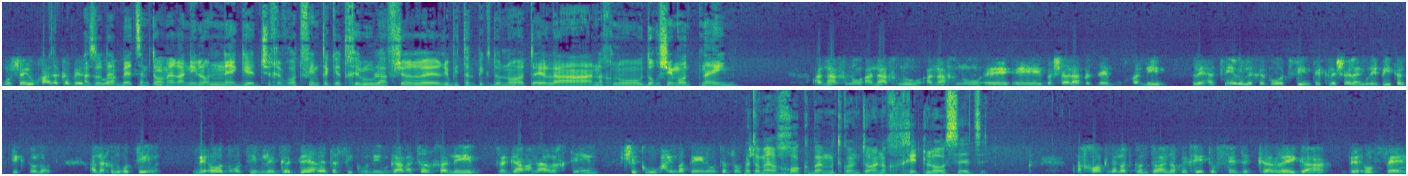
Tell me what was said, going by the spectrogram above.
משה יוכל לקבל תשואה. אז עודד, בעצם אתה אומר, אני לא נגד שחברות פינטק יתחילו לאפשר אה, ריבית על פקדונות, אלא אנחנו דורשים עוד תנאים. אנחנו, אנחנו, אנחנו אה, אה, בשלב הזה מוכנים להתיר לחברות פינטק לשלם ריבית על פקדונות. אנחנו רוצים, מאוד רוצים, לגדר את הסיכונים, גם הצרכניים וגם המערכתיים, שכרוכים בפעילות הזאת. ואתה אומר, החוק במתכונתו הנוכחית לא עושה את זה. החוק במתכונתו הנוכחית עושה את זה כרגע באופן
